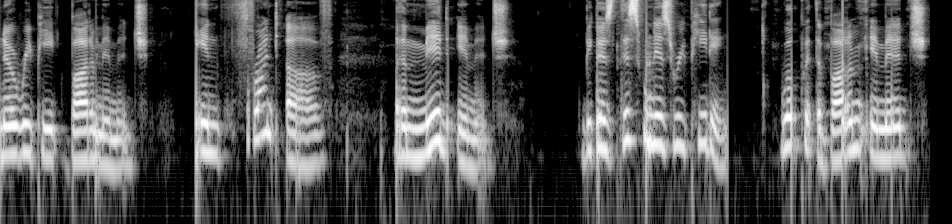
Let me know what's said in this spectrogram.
no repeat bottom image in front of the mid image because this one is repeating. We'll put the bottom image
